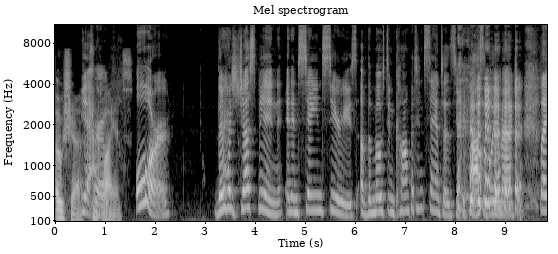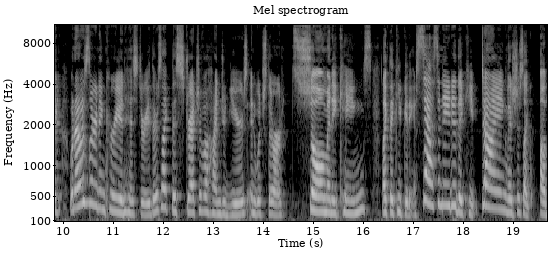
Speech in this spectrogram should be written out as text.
OSHA Yeah. Compliance. Or there has just been an insane series of the most incompetent Santas you could possibly imagine. Like when I was learning Korean history, there's like this stretch of a hundred years in which there are so many kings. Like they keep getting assassinated, they keep dying. There's just like a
